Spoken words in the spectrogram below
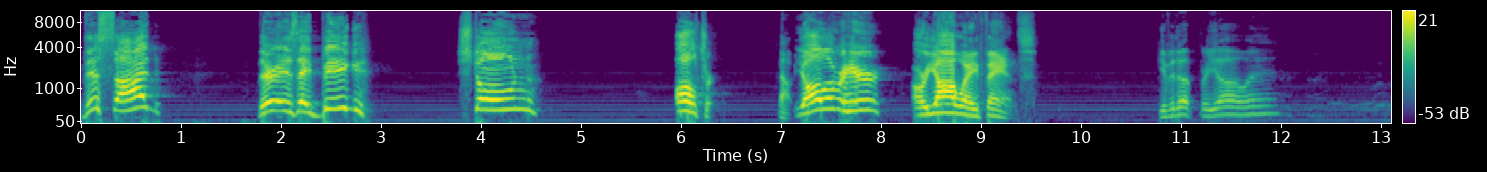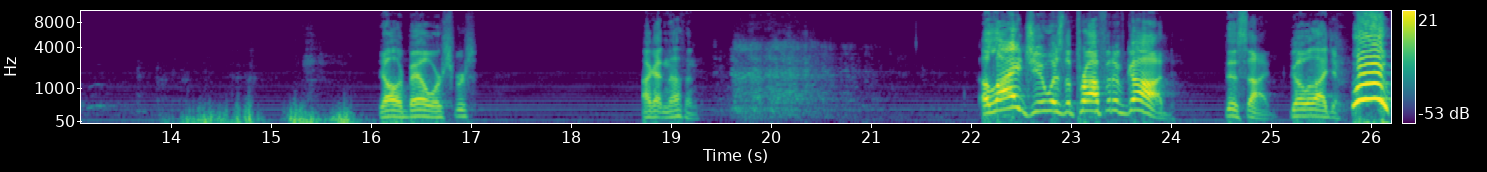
This side, there is a big stone altar. Now, y'all over here are Yahweh fans. Give it up for Yahweh. Y'all are Baal worshippers. I got nothing. Elijah was the prophet of God. This side. Go, Elijah. Woo!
